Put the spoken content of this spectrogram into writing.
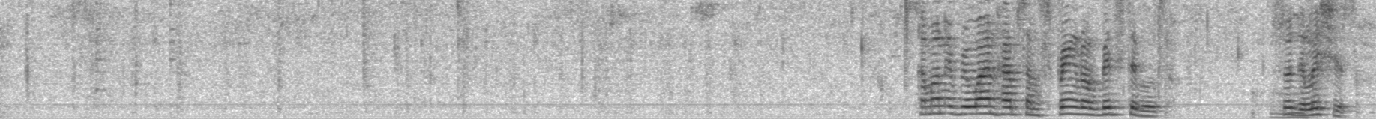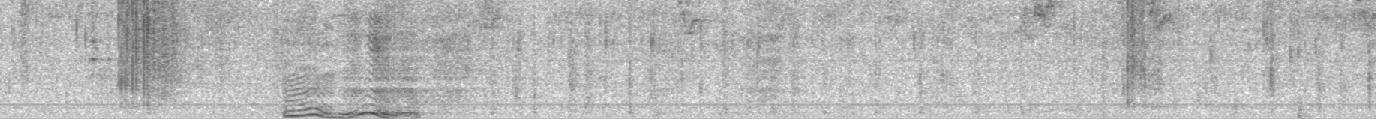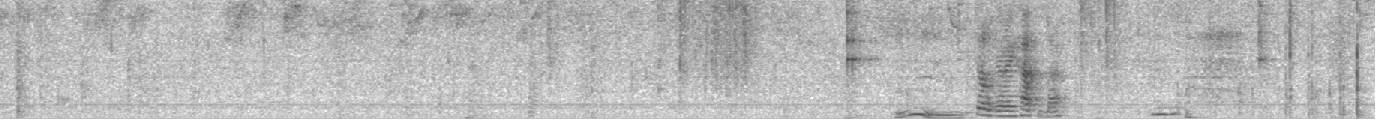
Come on, everyone, have some spring roll vegetables. So delicious. Mm. Mm. Mm. Still very hot though.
